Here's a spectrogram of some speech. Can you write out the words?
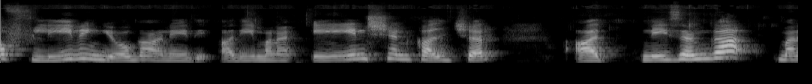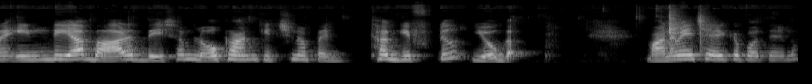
ఆఫ్ లీవింగ్ యోగా అనేది. అది మన ఏన్షియన్ కల్చర్ నిజంగా మన ఇండియా భారతదేశం లోకానికి ఇచ్చిన పెద్ద గిఫ్ట్ యోగా. మనమే చేయకపోతే ఎలా?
